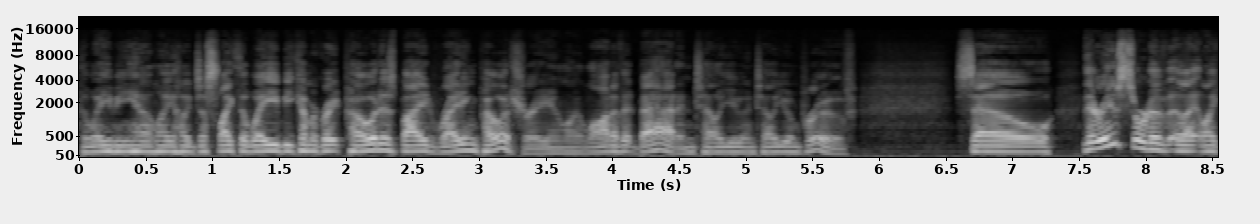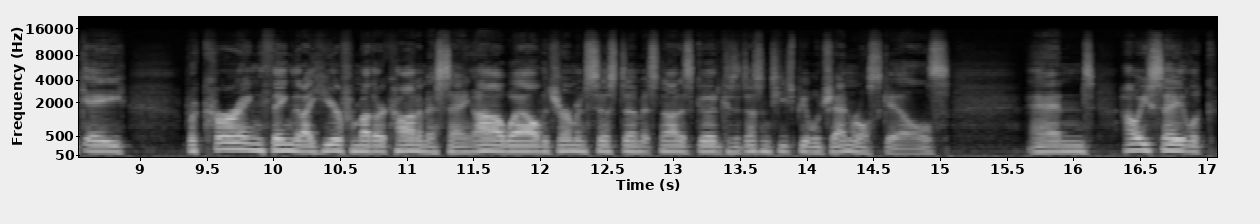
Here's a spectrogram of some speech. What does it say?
The way you know, like, just like the way you become a great poet is by writing poetry and a lot of it bad until you until you improve. So there is sort of like, like a recurring thing that I hear from other economists saying, "Ah, oh, well, the German system it's not as good because it doesn't teach people general skills." And I always say, look,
